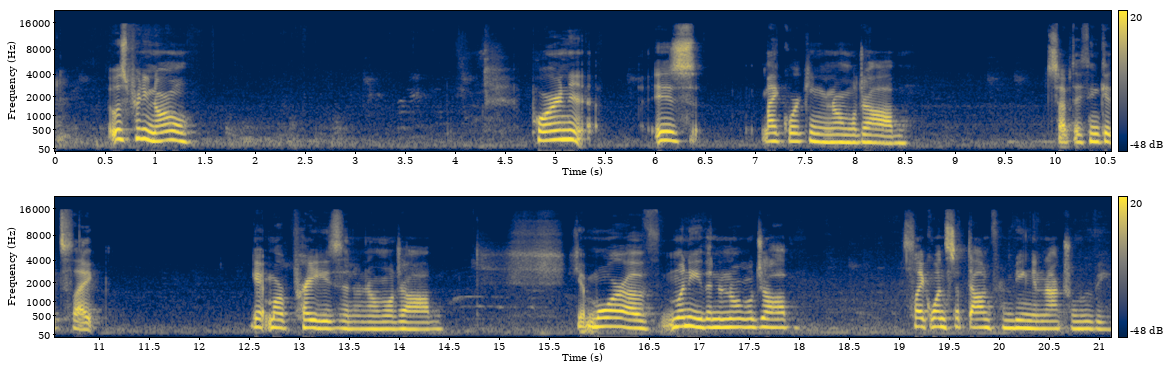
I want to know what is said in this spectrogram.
It was pretty normal. Porn is like working a normal job, except I think it's like get more praise than a normal job, get more of money than a normal job. It's like one step down from being in an actual movie.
